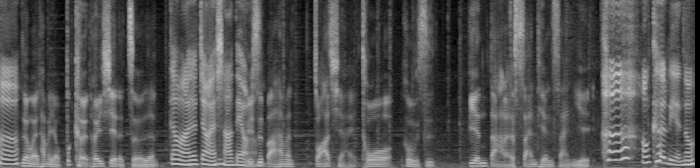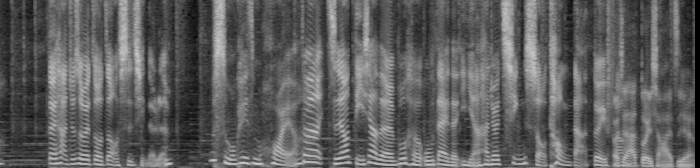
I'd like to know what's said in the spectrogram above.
认为他们有不可推卸的责任，干嘛就叫来杀掉？于是把他们抓起来脱裤子，鞭打了三天三夜。呵，好可怜哦！对，他就是会做这种事情的人。为什么可以这么坏啊？对啊，只要底下的人不合乌代的意啊，他就会亲手痛打对方。而且他对小孩子也很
